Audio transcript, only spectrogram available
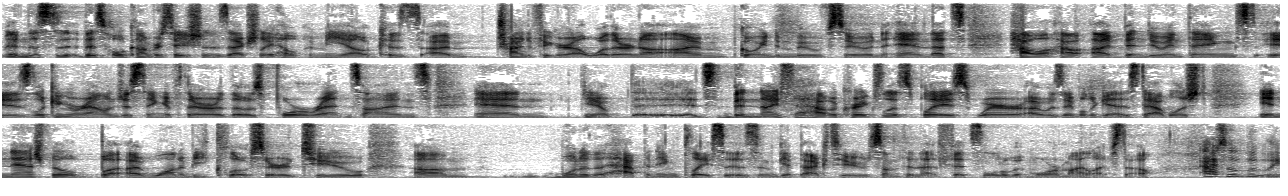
and this this whole conversation is actually helping me out because I'm trying to figure out whether or not I'm going to move soon, and that's how how I've been doing things is looking around, just seeing if there are those for rent signs, and you know, it's been nice to have a Craigslist place where I was able to get established in Nashville, but I want to be closer to. Um, one of the happening places and get back to something that fits a little bit more my lifestyle. Absolutely.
